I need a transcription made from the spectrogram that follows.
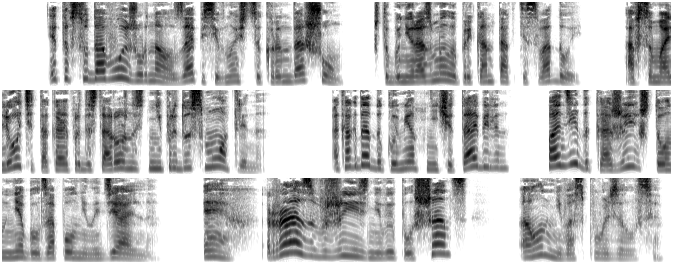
Это в судовой журнал записи вносятся карандашом, чтобы не размыло при контакте с водой. А в самолете такая предосторожность не предусмотрена. А когда документ нечитабелен, поди докажи, что он не был заполнен идеально. Эх, раз в жизни выпал шанс, а он не воспользовался.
